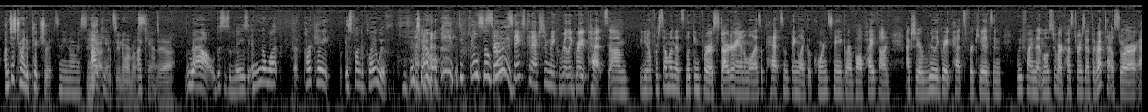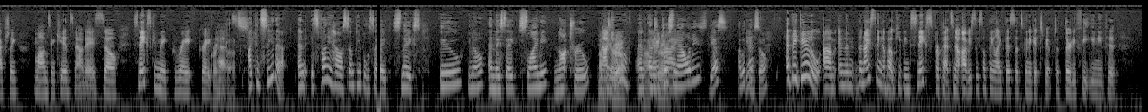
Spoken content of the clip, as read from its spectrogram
I'm just trying to picture it. It's an enormous snake. Yeah, I can't. it's enormous. I can't. Yeah. Wow, this is amazing. And you know what? Uh, Parkay is fun to play with, too. it feels so Certain good. snakes can actually make really great pets. Um, you know, for someone that's looking for a starter animal as a pet, something like a corn snake or a ball python actually are really great pets for kids. And we find that most of our customers at the reptile store are actually moms and kids nowadays. So snakes can make great, great, Great pets. pets. I can see that. And it's funny how some people say snakes, ew, you know, and they say slimy, not true. Not true. true. And, Not and true. personalities, yes, I would Yeah. think so. Uh, They do. Um, and then the nice thing about keeping snakes for pets, now obviously something like this that's going to get to be up to 30 feet, you need to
